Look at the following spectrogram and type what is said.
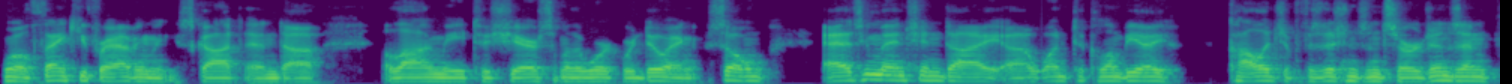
Well, thank you for having me, Scott, and uh, allowing me to share some of the work we're doing. So, as you mentioned, I uh, went to Columbia College of Physicians and Surgeons and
